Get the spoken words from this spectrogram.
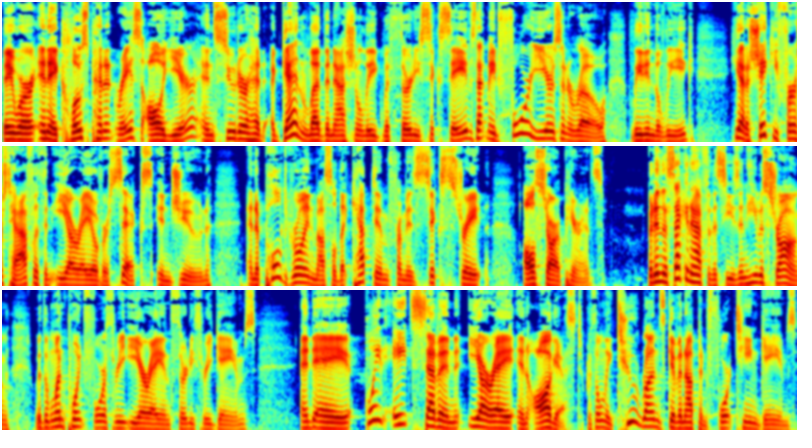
They were in a close pennant race all year, and Sutter had again led the National League with 36 saves. That made four years in a row leading the league. He had a shaky first half with an ERA over six in June and a pulled groin muscle that kept him from his sixth straight All Star appearance. But in the second half of the season, he was strong with a 1.43 ERA in 33 games and a 0.87 ERA in August with only two runs given up in 14 games.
